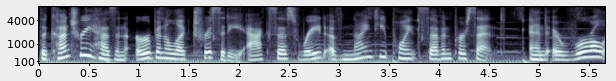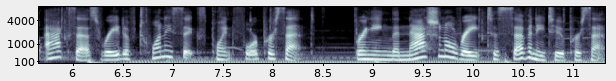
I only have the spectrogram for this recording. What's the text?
The country has an urban electricity access rate of 90.7% and a rural access rate of 26.4%, bringing the national rate to 72%.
